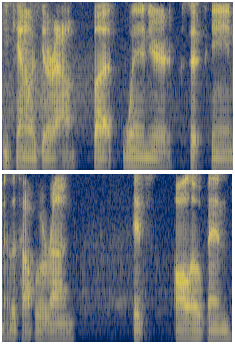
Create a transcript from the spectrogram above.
You can't always get around. But when you're sit skiing at the top of a run, it's all open.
